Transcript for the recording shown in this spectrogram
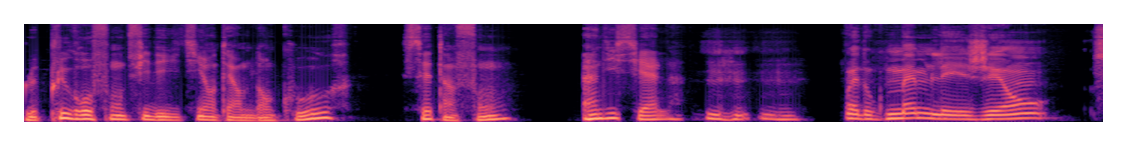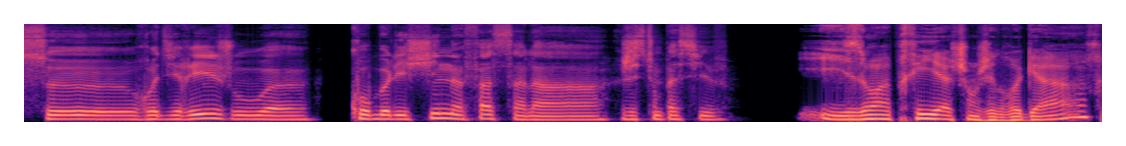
le plus gros fonds de Fidelity en termes d'encours, c'est un fonds indiciel. Mmh mmh ouais, donc même les géants se redirigent ou euh, courbent les chines face à la gestion passive. Ils ont appris à changer de regard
